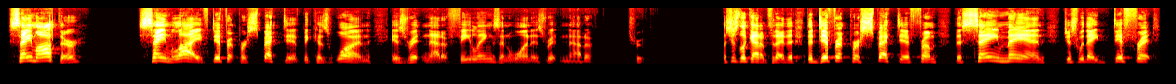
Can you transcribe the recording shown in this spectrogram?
Same author same life, different perspective because one is written out of feelings and one is written out of truth. Let's just look at them today. The, the different perspective from the same man, just with a different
